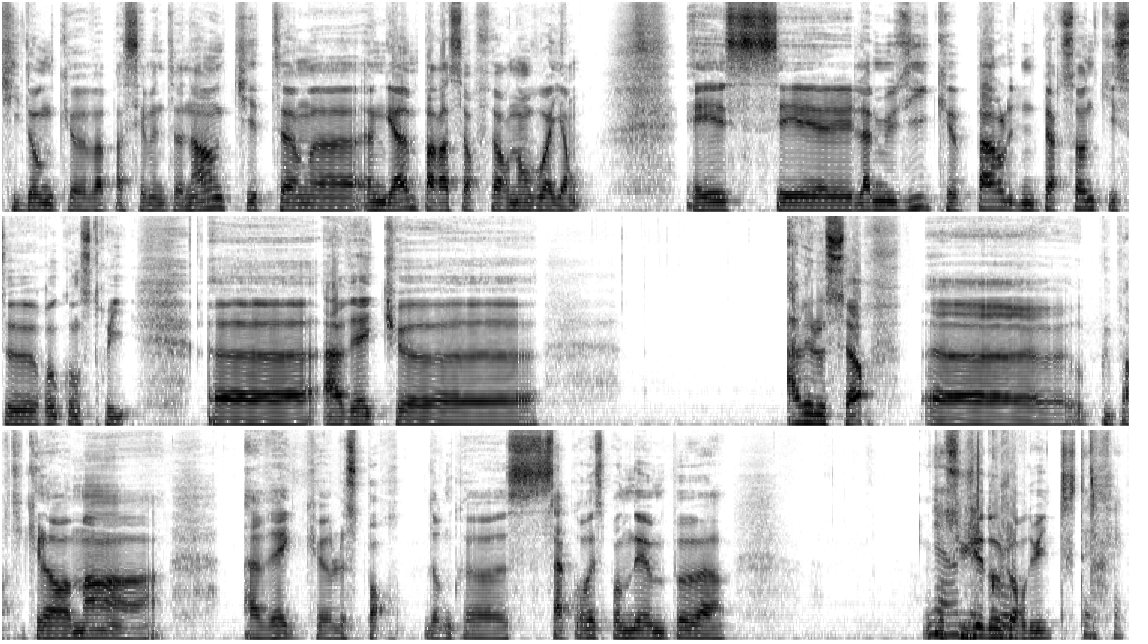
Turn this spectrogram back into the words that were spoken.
qui donc va passer maintenant, qui est un, un gars, un parasurfeur non-voyant, et c'est la musique parle d'une personne qui se reconstruit euh, avec euh, avec le surf, euh, plus particulièrement avec le sport. Donc ça correspondait un peu au sujet d'aujourd'hui. Tout à fait.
